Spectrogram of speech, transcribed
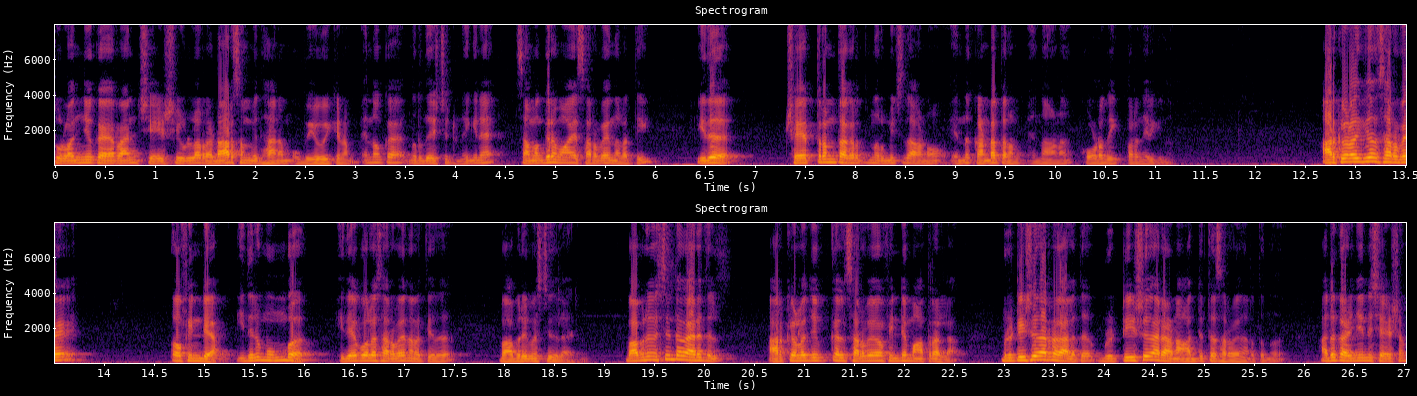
തുളഞ്ഞു കയറാൻ ശേഷിയുള്ള റഡാർ സംവിധാനം ഉപയോഗിക്കണം എന്നൊക്കെ നിർദ്ദേശിച്ചിട്ടുണ്ട്. ഇങ്ങനെ സമഗ്രമായ സർവേ നടത്തി ഇത് ക്ഷേത്രം തകർത്ത് നിർമ്മിച്ചതാണോ എന്ന് കണ്ടെത്തണം എന്നാണ് കോടതി പറഞ്ഞിരിക്കുന്നത്. ആർക്കിയോളജിക്കൽ സർവേ ഓഫ് ഇന്ത്യ ഇതിനു മുമ്പ് ഇതേപോലെ സർവേ നടത്തിയത് ബാബറി മസ്ജിദിലായിരുന്നു ബാബറി മസ്ജിദിന്റെ കാര്യത്തിൽ ആർക്കിയോളജിക്കൽ സർവേ ഓഫ് ഇന്ത്യ മാത്രമല്ല ബ്രിട്ടീഷുകാരുടെ കാലത്ത് ബ്രിട്ടീഷുകാരാണ് ആദ്യത്തെ സർവേ നടത്തുന്നത്. അത് കഴിഞ്ഞതിന് ശേഷം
